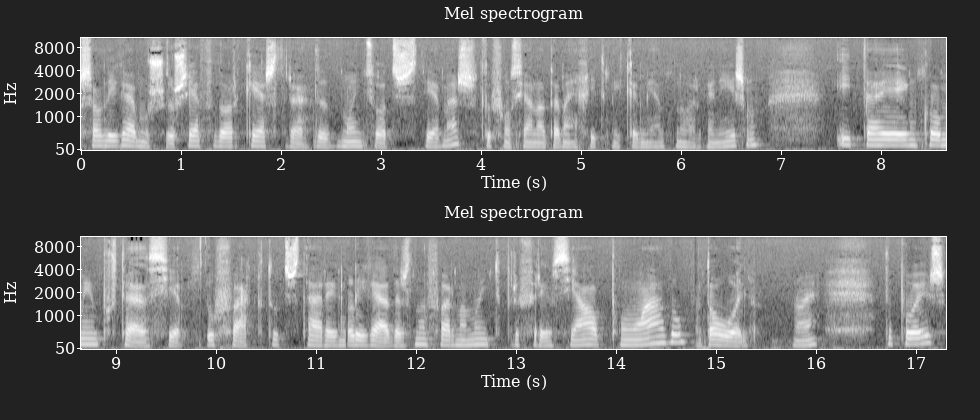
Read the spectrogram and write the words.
São, digamos, o chefe da orquestra de muitos outros sistemas que funcionam também ritmicamente no organismo e têm como importância o facto de estarem ligadas de uma forma muito preferencial, por um lado, ao olho, não é? Depois,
